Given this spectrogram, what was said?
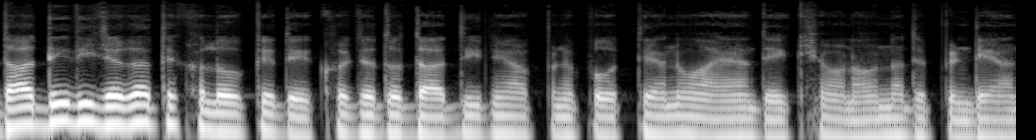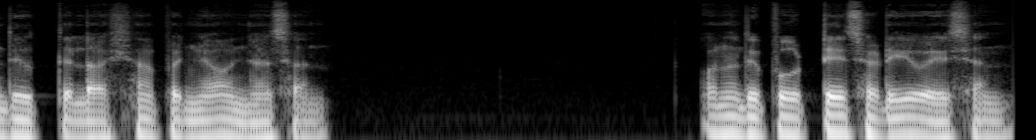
ਦਾਦੀ ਦੀ ਜਗ੍ਹਾ ਤੇ ਖਲੋ ਕੇ ਦੇਖੋ, ਜਦੋਂ ਦਾਦੀ ਨੇ ਆਪਣੇ ਪੋਤਿਆਂ ਨੂੰ ਆਇਆਂ ਦੇਖਿਆ ਹੋਣਾ, ਉਹਨਾਂ ਦੇ ਪਿੰਡਿਆਂ ਦੇ ਉੱਤੇ ਲਾਸ਼ਾਂ ਪਈਆਂ ਹੋਈਆਂ ਸਨ। ਉਹਨਾਂ ਦੇ ਪੋਟੇ ਸੜੇ ਹੋਏ ਸਨ।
